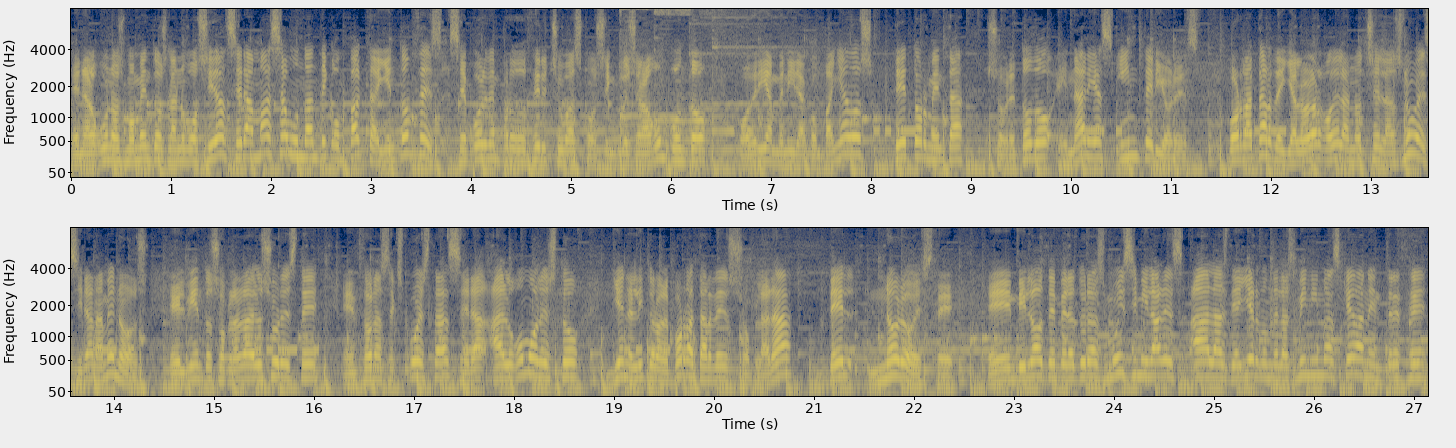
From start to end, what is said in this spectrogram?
En algunos momentos la nubosidad será más abundante y compacta y entonces se pueden producir chubascos. Incluso en algún punto podrían venir acompañados de tormenta, sobre todo en áreas interiores. Por la tarde y a lo largo de la noche las nubes irán a menos. El viento soplará del sureste, en zonas expuestas será algo molesto y en el litoral por la tarde soplará del noroeste. En Bilbao temperaturas muy similares a las de ayer donde las mínimas quedan en 13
